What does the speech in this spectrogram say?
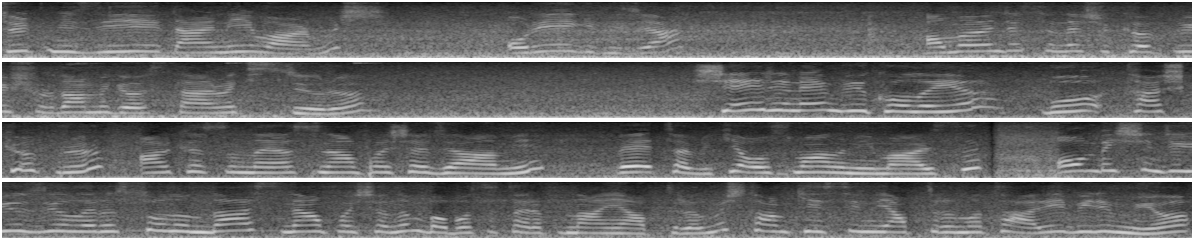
Türk Müziği Derneği varmış. Oraya gideceğim. Ama öncesinde şu köprüyü şuradan bir göstermek istiyorum. Şehrin en büyük olayı bu taş köprü. Arkasında ya Sinan Paşa Camii ve tabii ki Osmanlı mimarisi. 15. yüzyılların sonunda Sinan Paşa'nın babası tarafından yaptırılmış. Tam kesin yaptırılma tarihi bilinmiyor.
